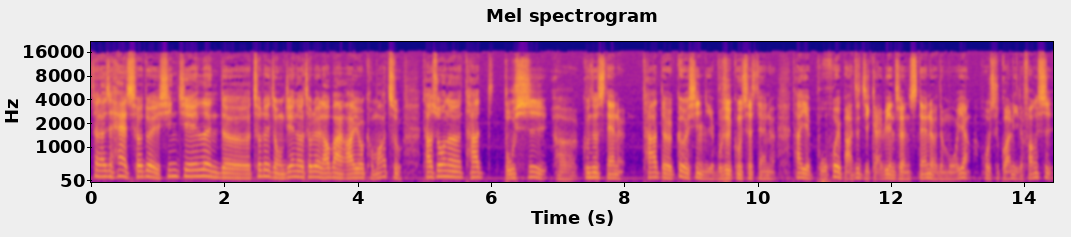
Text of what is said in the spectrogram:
再来是 Haas 车队新接任的车队总监呢，车队老板 Ayo Komatsu，他说呢，他不是呃 Gunther Steiner，他的个性也不是 Gunther Steiner，他也不会把自己改变成 Steiner 的模样，或是管理的方式，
